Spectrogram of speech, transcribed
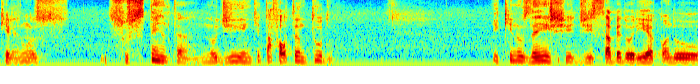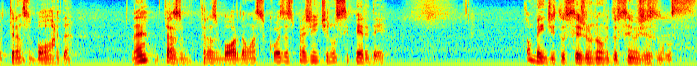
que Ele nos sustenta no dia em que está faltando tudo, e que nos enche de sabedoria quando transborda, né? Trans, transbordam as coisas para a gente não se perder. Então, bendito seja o nome do Senhor Jesus.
